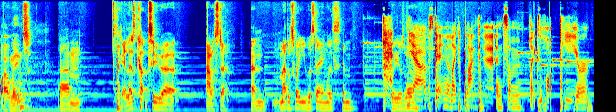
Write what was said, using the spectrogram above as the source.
By all means. Um, okay, let's cut to uh, Alistair and Madam Sway. You were staying with him, were you as well? Yeah, I was getting like a blanket and some like hot tea or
